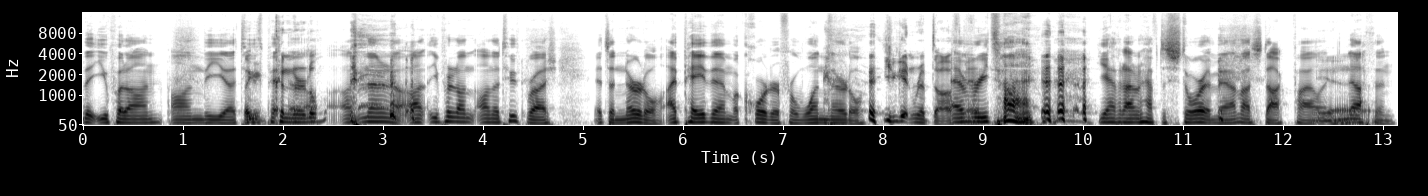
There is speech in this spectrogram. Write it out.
that you put on on the uh, Like a toothpaste. no, no, no. on, you put it on on the toothbrush. It's a nurdle. I pay them a quarter for one nurdle. You're getting ripped off man. Every time. yeah, but I don't have to store it, man. I'm not stockpiling Yeah. nothing.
